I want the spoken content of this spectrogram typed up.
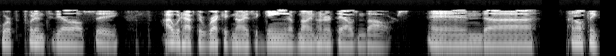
corp and put it into the LLC, I would have to recognize a gain of nine hundred thousand dollars, and uh, I don't think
